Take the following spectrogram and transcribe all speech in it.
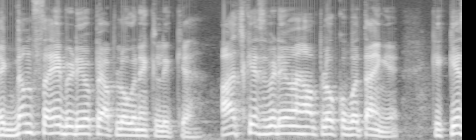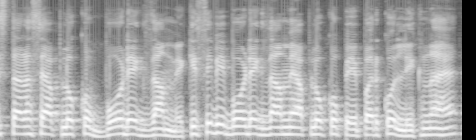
एकदम सही वीडियो पे आप लोगों ने क्लिक किया है। आज के इस वीडियो में हम आप लोग को बताएँगे कि किस तरह से आप लोग को बोर्ड एग्ज़ाम में किसी भी बोर्ड एग्ज़ाम में आप लोग को पेपर को लिखना है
